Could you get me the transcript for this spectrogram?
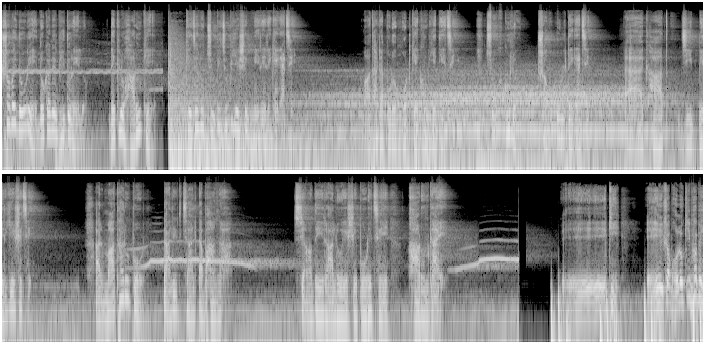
সবাই দৌড়ে দোকানের ভিতরে এলো। দেখল হাড়ুকে কে যেন চুপি চুপি এসে মেরে রেখে গেছে। মাথাটা পুরো মোটকে ঘুরিয়ে দিয়েছে। চোখগুলো সব উল্টে গেছে। এক হাত জিভ বেরিয়ে এসেছে। আর মাথার উপর টালির চালটা ভাঙা। চাঁদের আলো এসে পড়েছে হাড়ুর গায়ে। কি? এইসব হলো কীভাবে?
